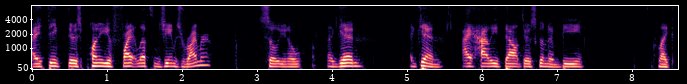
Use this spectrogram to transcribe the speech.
I think there's plenty of fight left in James Reimer. So, you know, again, again, I highly doubt there's going to be like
